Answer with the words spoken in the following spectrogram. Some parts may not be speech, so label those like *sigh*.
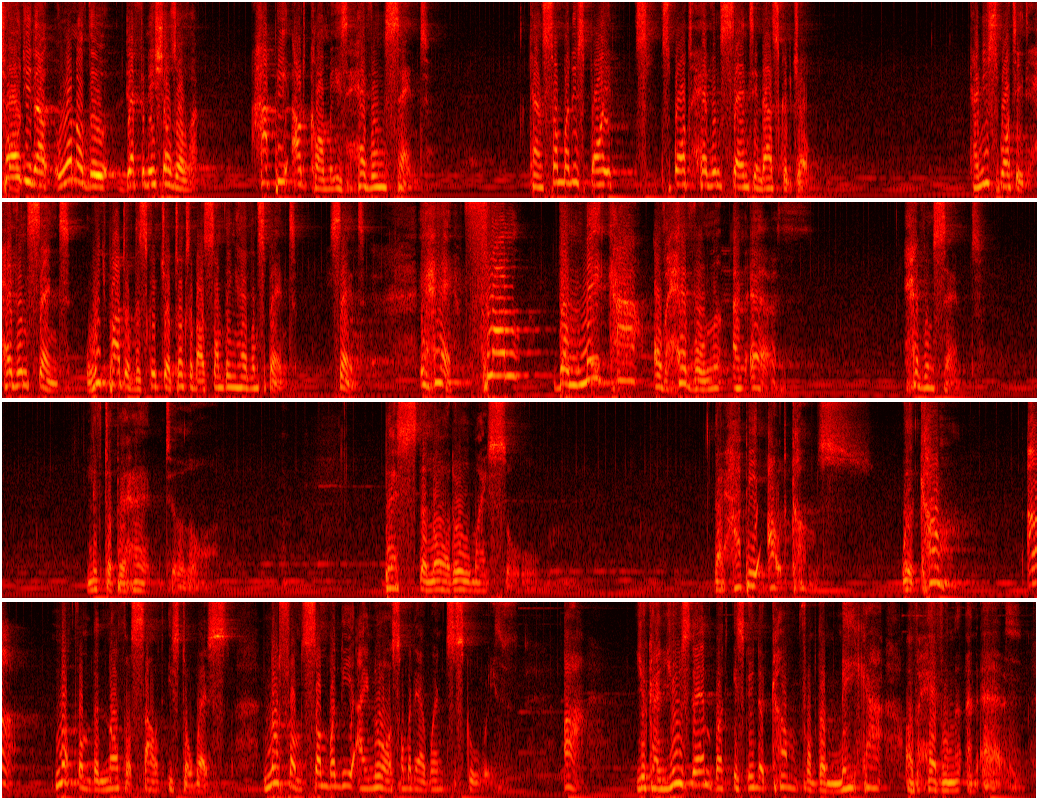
told you that one of the definitions of happy outcome is heaven sent. Can somebody spot, spot heaven sent in that scripture? Can you spot it? Heaven sent. Which part of the scripture talks about something heaven spent? Sent. From the maker of heaven and earth. Heaven sent. Lift up your hand to the Lord. Bless the Lord, oh my soul. That happy outcomes will come. Ah, not from the north or south, east or west. Not from somebody I know or somebody I went to school with. Ah, you can use them, but it's going to come from the maker of heaven and earth.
